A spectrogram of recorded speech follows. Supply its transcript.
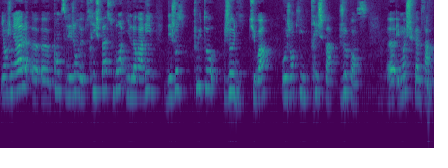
Et en général, euh, euh, quand les gens ne trichent pas, souvent, il leur arrive des choses plutôt jolies, tu vois, aux gens qui ne trichent pas, je pense. Et moi, je suis comme ça.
